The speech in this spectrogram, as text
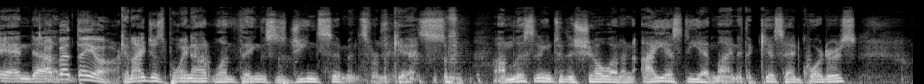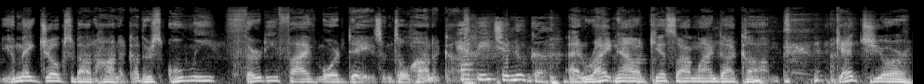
And uh, I bet they are. Can I just point out one thing? This is Gene Simmons from Kiss. I'm listening to the show on an ISDN line at the Kiss headquarters. You make jokes about Hanukkah. There's only 35 more days until Hanukkah. Happy Chinooka. And right now at kissonline.com, get your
